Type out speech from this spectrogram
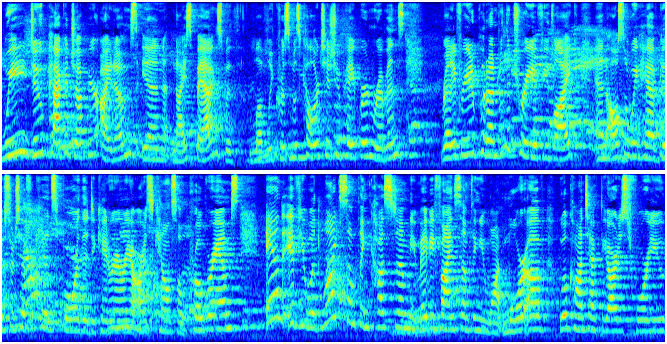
We do package up your items in nice bags with lovely Christmas color tissue paper and ribbons ready for you to put under the tree if you'd like. And also we have gift certificates for the Decatur Area Arts Council programs. And if you would like something custom, you maybe find something you want more of, we'll contact the artist for you,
